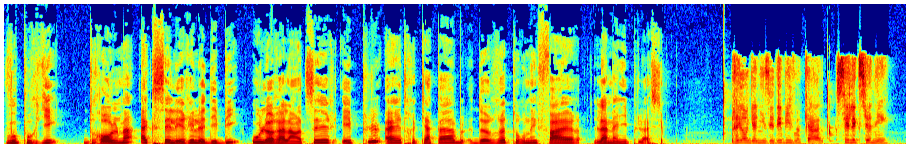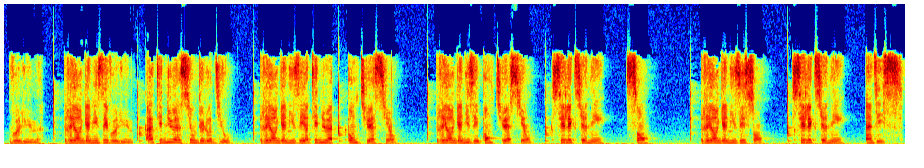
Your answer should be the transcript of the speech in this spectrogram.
vous pourriez drôlement accélérer le débit ou le ralentir et plus être capable de retourner faire la manipulation. Réorganiser débit vocal. Sélectionner. Volume. Réorganiser volume. Atténuation de l'audio. Réorganiser atténua. Ponctuation. Réorganiser ponctuation. Sélectionner. Son. Réorganiser son. Sélectionner. Indice.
